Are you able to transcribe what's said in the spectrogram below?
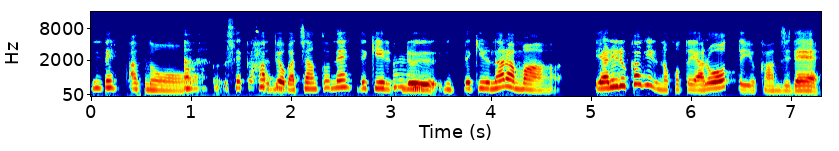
ね、あのあ、せっかく発表がちゃんとね、できる、できるなら、まあ、やれる限りのことやろうっていう感じで、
